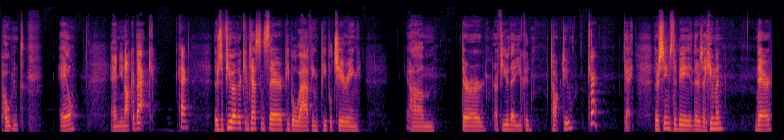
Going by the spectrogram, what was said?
potent ale, and you knock it back. Okay. There's a few other contestants there, people laughing, people cheering. Um, there are a few that you could talk to. Sure. Okay. There seems to be there's a human there,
